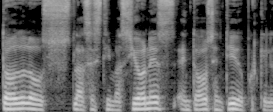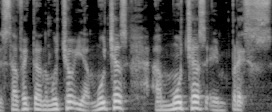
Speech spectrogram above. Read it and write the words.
todas las estimaciones en todo sentido, porque le está afectando mucho y a muchas, a muchas empresas.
